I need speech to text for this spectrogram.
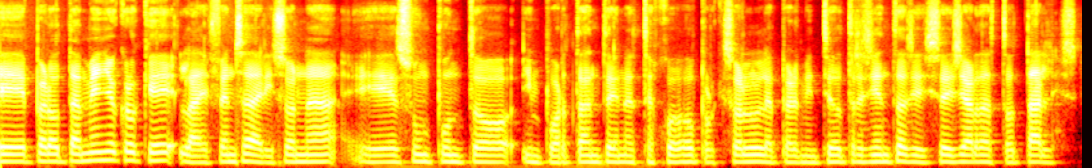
Eh, pero también yo creo que la defensa de Arizona eh, es un punto importante en este juego porque solo le permitió 316 yardas totales.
